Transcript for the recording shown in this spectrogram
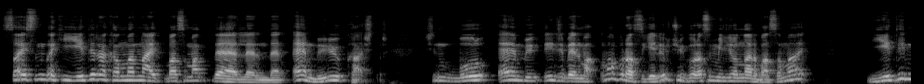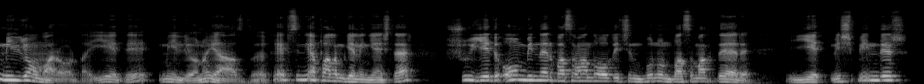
Sayısındaki 7 rakamlarına ait basamak değerlerinden en büyüğü kaçtır? Şimdi bu en büyük deyince benim aklıma burası geliyor. Çünkü orası milyonlar basamağı. 7 milyon var orada. 7 milyonu yazdık. Hepsini yapalım gelin gençler. Şu 7 10 binler basamağında olduğu için bunun basamak değeri 70 bindir.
